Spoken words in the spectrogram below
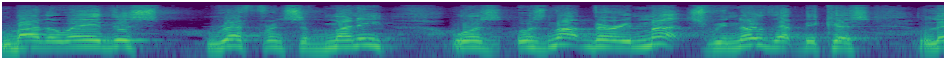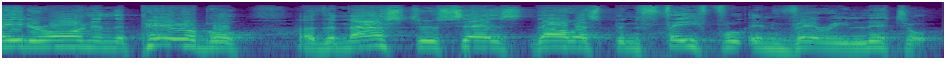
By the way, this reference of money was, was not very much. We know that because later on in the parable, uh, the master says, thou hast been faithful in very little.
